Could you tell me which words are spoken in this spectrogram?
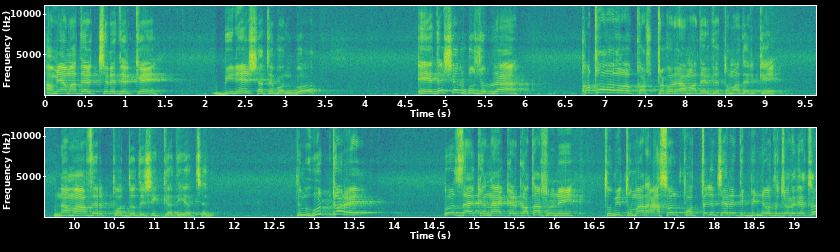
আমি আমাদের ছেলেদেরকে বিনয়ের সাথে বলব, এ দেশের হুজুররা কত কষ্ট করে আমাদেরকে, তোমাদেরকে নামাজের পদ্ধতি শিক্ষা দিয়েছেন। তুমি হুট করে ও জায়গা নায়কের কথা শুনে তুমি তোমার আসল পথ থেকে ছেড়ে ভিন্ন হতে চলে গেছো?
